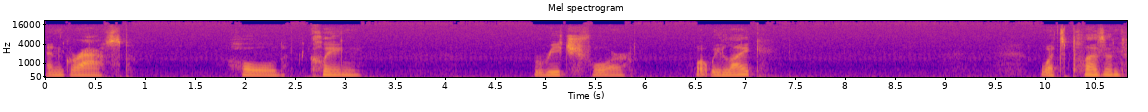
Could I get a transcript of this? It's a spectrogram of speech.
and grasp, hold, cling, reach for what we like, what's pleasant,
